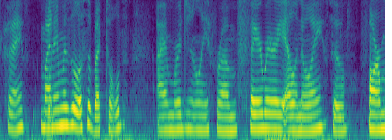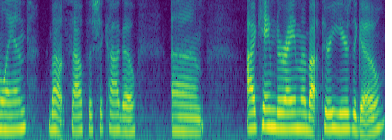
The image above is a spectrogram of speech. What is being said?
Okay. My name is Alyssa Bechtold. I'm originally from Fairbury, Illinois, so farmland about south of Chicago. Um, I came to Rhema about three years ago,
